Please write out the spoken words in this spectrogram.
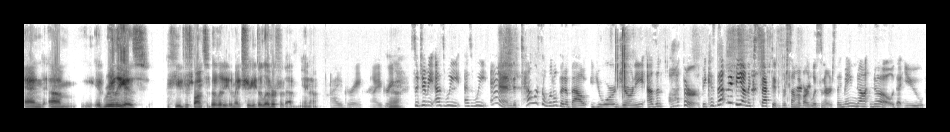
and um, it really is a huge responsibility to make sure you deliver for them. You know. I agree. I agree. Yeah. So Jimmy, as we as we end, tell us a little bit about your journey as an author because that may be unexpected for some of our listeners. They may not know that you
